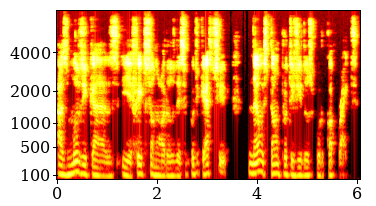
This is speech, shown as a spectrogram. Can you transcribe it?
As músicas e efeitos sonoros desse podcast não estão protegidos por copyright.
